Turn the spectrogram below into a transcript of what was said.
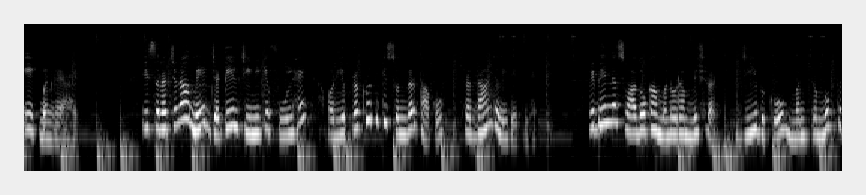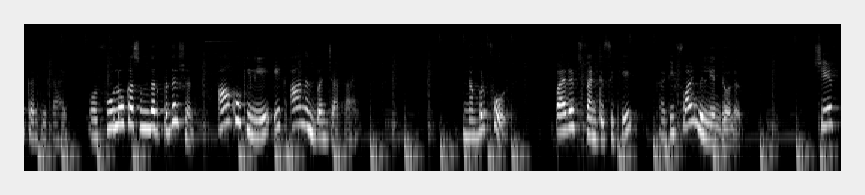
एक बन गया है। इस रचना में जटिल चीनी के फूल हैं और ये प्रकृति की सुंदरता को श्रद्धांजलि देती है। विभिन्न स्वादों का मनोरम मिश्रण जीभ को मंत्रमुग्ध कर देता है और फूलों का सुंदर प्रदर्शन आँखों के लिए एक आनंद बन जाता है। Number four pirates fantasy cake 35 million dollar chef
